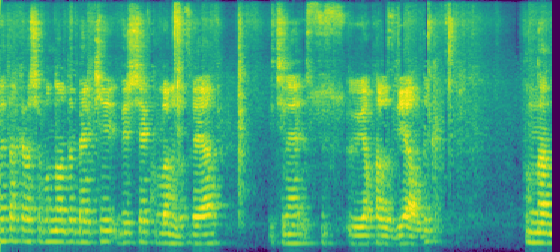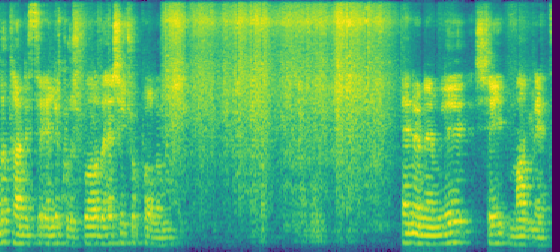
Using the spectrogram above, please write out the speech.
Evet arkadaşlar bunlarda belki bir şey kullanırız veya içine süs e, yaparız diye aldık. Bunların da tanesi 50 kuruş. Bu arada her şey çok pahalanmış. En önemli şey magnet.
